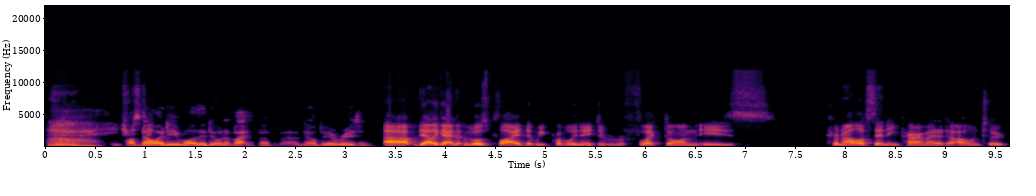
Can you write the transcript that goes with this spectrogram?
I've no idea why they're doing it, mate, but uh, there'll be a reason. Uh, the other game that was played that we probably need to reflect on is Cronulla sending Parramatta to 0 and 2.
